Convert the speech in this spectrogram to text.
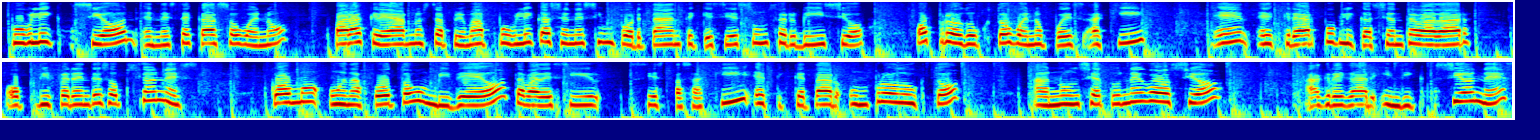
publicación. En este caso, bueno, para crear nuestra primera publicación es importante que si es un servicio o producto, bueno, pues aquí en el crear publicación te va a dar diferentes opciones como una foto, un video, te va a decir si estás aquí, etiquetar un producto, anuncia tu negocio, agregar indicaciones,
